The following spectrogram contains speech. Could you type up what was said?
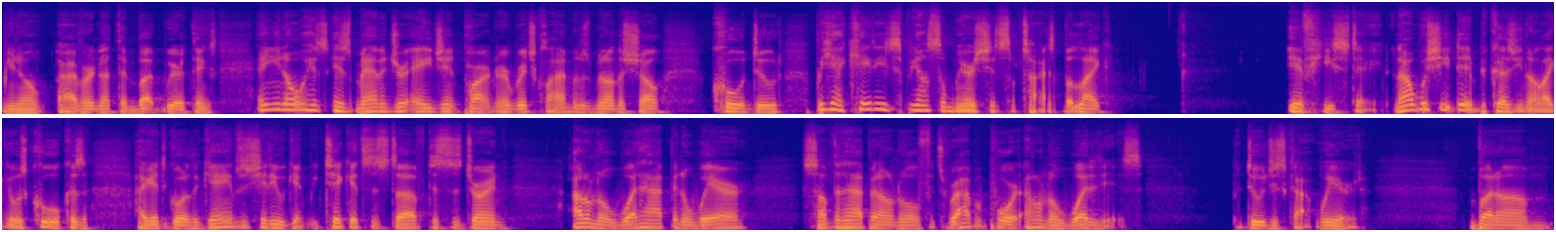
You know, I've heard nothing but weird things. And you know, his his manager, agent, partner, Rich Kleiman, who's been on the show, cool dude. But yeah, KD just be on some weird shit sometimes. But like, if he stayed. And I wish he did because, you know, like it was cool because I get to go to the games and shit. He would get me tickets and stuff. This is during, I don't know what happened or where. Something happened. I don't know if it's Rapaport. I don't know what it is. But dude just got weird. But um,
